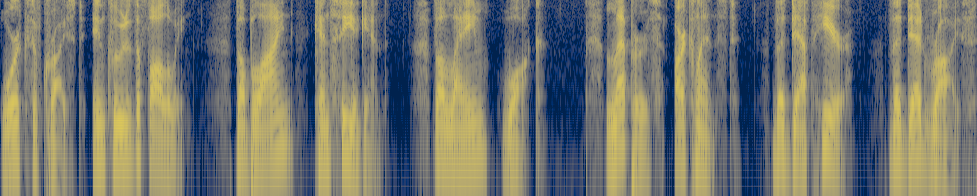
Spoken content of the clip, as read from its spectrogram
works of Christ included the following. The blind can see again, the lame walk, lepers are cleansed, the deaf hear, the dead rise,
